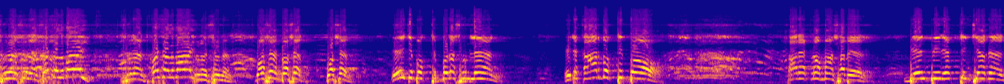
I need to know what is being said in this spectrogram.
শুনেন শুনেন। ফয়সাল ভাই! শুনেন। ফয়সাল ভাই! শুনেন শুনেন। বসেন বসেন বসেন। এই যে বক্তব্যটা শুনলেন এটা কার বক্তব্য? তারেক রহমান সাহেবের। বিএনপির অ্যাক্টিং চেয়ারম্যান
